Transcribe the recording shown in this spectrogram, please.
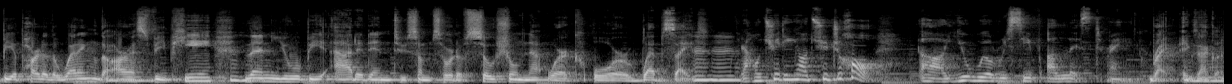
be a part of the wedding, the RSVP, then you will be added into some sort of social network or website. 然后确定要去之后， 呃，you will receive a list，right？ Right, exactly.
